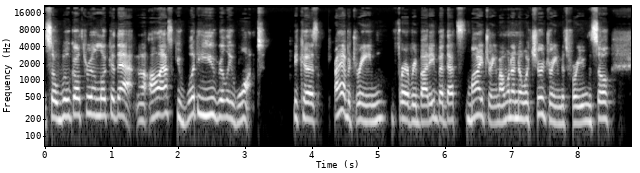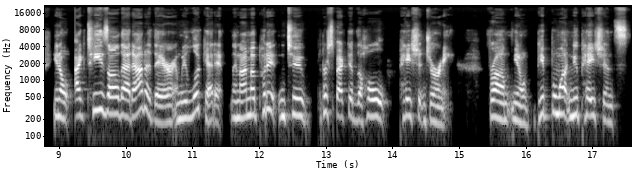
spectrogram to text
So we'll go through and look at that. And I'll ask you, what do you really want? Because I have a dream for everybody, but that's my dream. I want to know what your dream is for you. And so, you know, I tease all that out of there and we look at it and I'm going to put it into perspective the whole patient journey from, you know, people want new patients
